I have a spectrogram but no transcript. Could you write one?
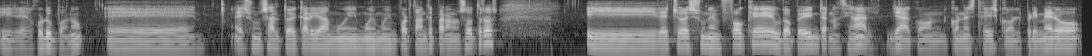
ir el grupo, ¿no? Eh, es un salto de calidad muy, muy, muy importante para nosotros y de hecho es un enfoque europeo e internacional ya con, con este disco. El primero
